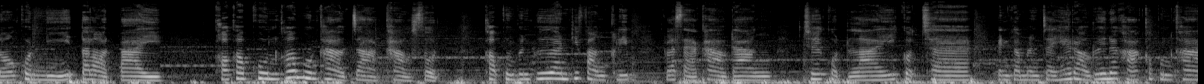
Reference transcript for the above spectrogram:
น้องคนนี้ตลอดไป ขอขอบคุณข้อมูลข่าวจากข่าวสด ขอบคุณเพื่อนๆที่ฟังคลิปกระแสข่าวดัง ช่วยกดไลค์ กดแชร์ เป็นกำลังใจให้เราด้วยนะคะ ขอบคุณค่ะ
